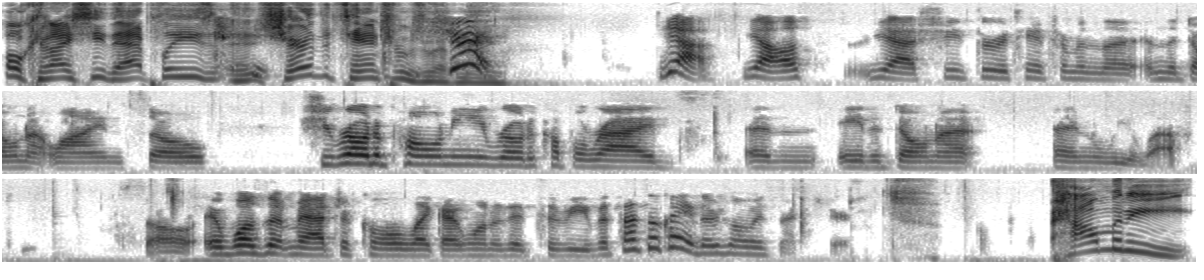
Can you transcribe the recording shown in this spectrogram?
Oh, can I see that, please? Uh, Share the tantrums with Sure. me. Yeah, yeah, I'll, yeah. She threw a tantrum in the in the donut line. So she rode a pony, rode a couple rides, and ate a donut, and we left. So it wasn't magical like I wanted it to be, but that's okay. There's always next year. How many?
